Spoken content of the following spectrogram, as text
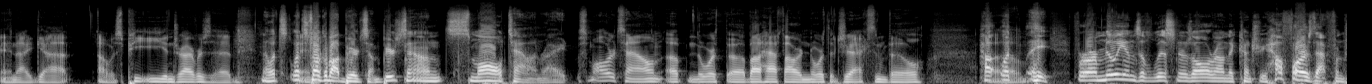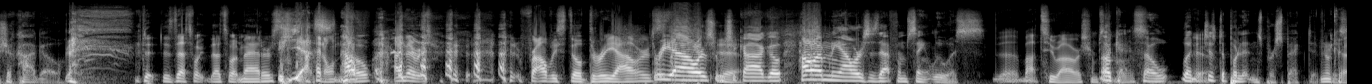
and I got I was PE and driver's ed. Now let's let's talk about Beardstown. Beardstown, small town, right? Smaller town up north, uh, about a half hour north of Jacksonville. How? what, Um, hey, for our millions of listeners all around the country, how far is that from Chicago? Is that's what that's what matters? Yes. I don't How- know. I never. probably still three hours. Three hours from Yeah. Chicago. How many hours is that from St. Louis? Uh, about two hours from. St. Louis. Okay, Louis. so Yeah. just to put it in perspective. Okay.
